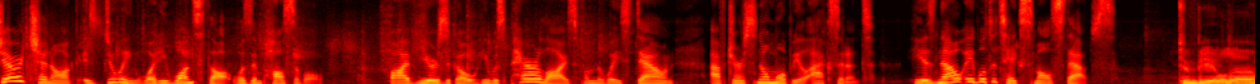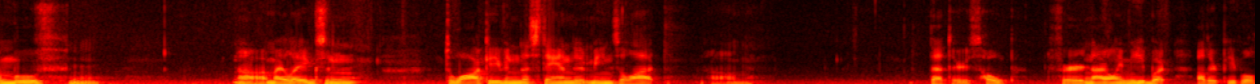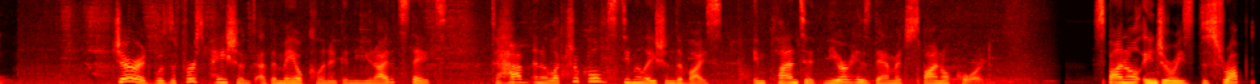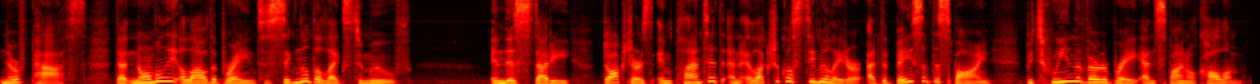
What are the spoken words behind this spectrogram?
Jared Chinnock is doing what he once thought was impossible. Five years ago, he was paralyzed from the waist down after a snowmobile accident. He is now able to take small steps. To be able to move uh, my legs and to walk, even to stand, it means a lot. Um, that there's hope for not only me, but other people. Jared was the first patient at the Mayo Clinic in the United States to have an electrical stimulation device implanted near his damaged spinal cord. Spinal injuries disrupt nerve paths that normally allow the brain to signal the legs to move. In this study, doctors implanted an electrical stimulator at the base of the spine between the vertebrae and spinal column.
